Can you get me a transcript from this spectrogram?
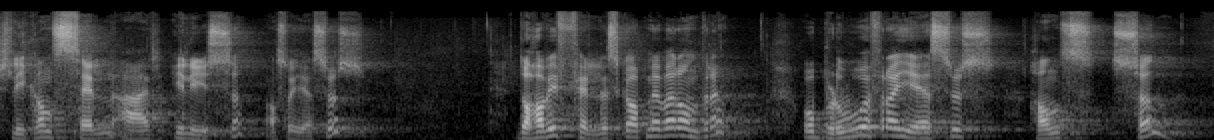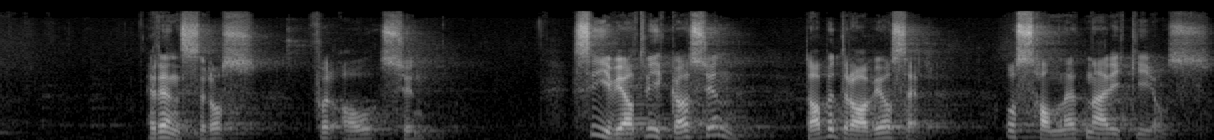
slik han selv er i lyset, altså Jesus, da har vi fellesskap med hverandre, og blodet fra Jesus, hans sønn, renser oss for all synd. Sier vi at vi ikke har synd, da bedrar vi oss selv, og sannheten er ikke i oss.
